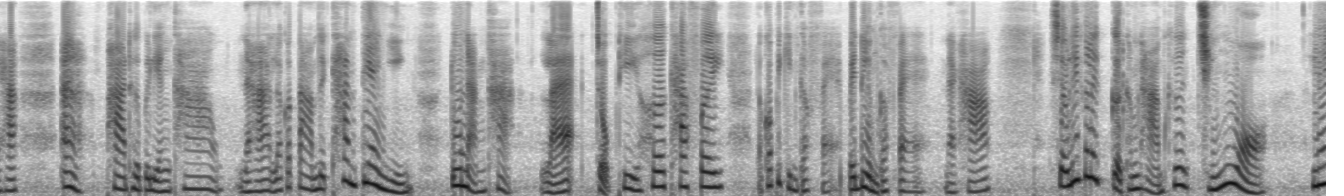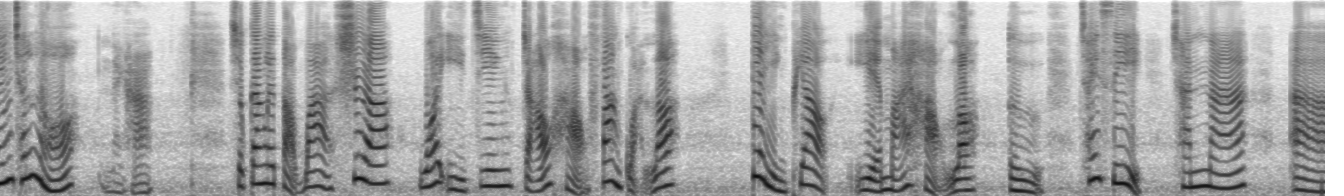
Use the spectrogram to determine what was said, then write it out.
นะคะอะพาเธอไปเลี้ยงข้าวนะคะแล้วก็ตามด้วยขั้นเตี้ยนหญิง ดูหนังค่ะ และจบที่เฮอร์คาเฟ่แล้วก็ไปกินกาแฟไปดื่มกาแฟนะคะเชลลี่ก็เลยเกิดคำถามขึ้นชิงหวอเลี้ยงฉันเหรอนะคะเชลกังเลยตอบว่า是啊我已经找好饭馆了电影票也买好了เออ ใช่สิ ฉันนะอ่า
